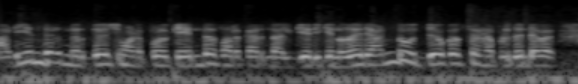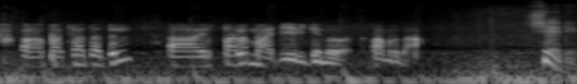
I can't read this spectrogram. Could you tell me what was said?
അടിയന്തര നിർദ്ദേശമാണ് ഇപ്പോൾ കേന്ദ്ര സർക്കാർ നൽകിയിരിക്കുന്നത്. രണ്ട് ഉദ്യോഗസ്ഥരാണ് ഇപ്പോൾ ഇതിന്റെ പശ്ചാത്തലത്തിൽ സ്ഥലം മാറ്റിയിരിക്കുന്നത്. അമൃത. ശരി.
